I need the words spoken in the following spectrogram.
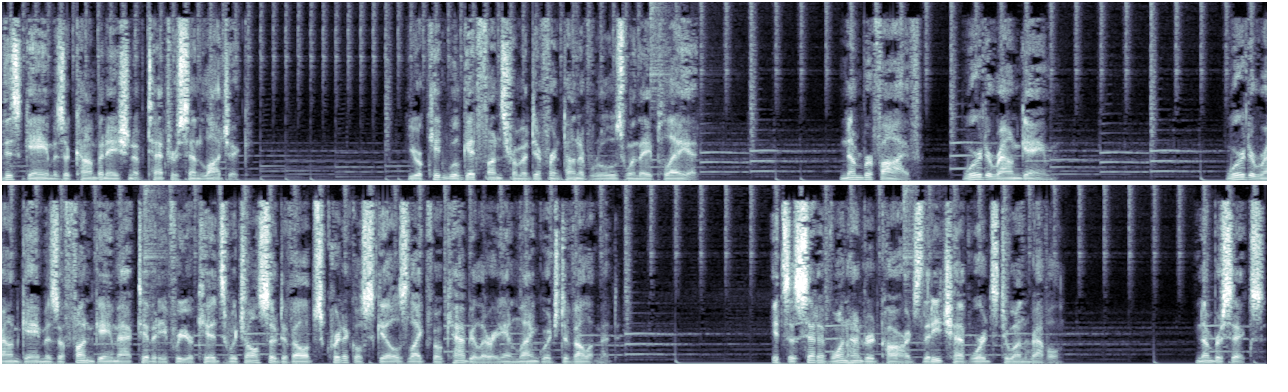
This game is a combination of Tetris and logic. Your kid will get funds from a different ton of rules when they play it. Number 5. Word A Round Game. Word A Round Game is a fun game activity for your kids which also develops critical skills like vocabulary and language development. It's a set of 100 cards that each have words to unravel. Number 6.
